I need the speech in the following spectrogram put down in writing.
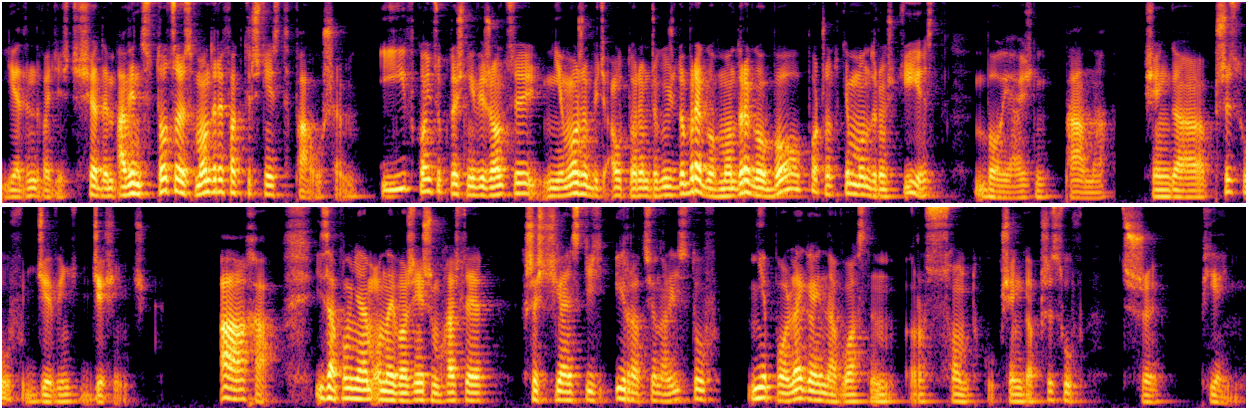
1,27. A więc to, co jest mądre, faktycznie jest fałszem. I w końcu ktoś niewierzący nie może być autorem czegoś dobrego, mądrego, bo początkiem mądrości jest bojaźń Pana. Księga Przysłów 9:10. Aha, i zapomniałem o najważniejszym haśle chrześcijańskich irracjonalistów. Nie polegaj na własnym rozsądku. Księga Przysłów 3:5.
